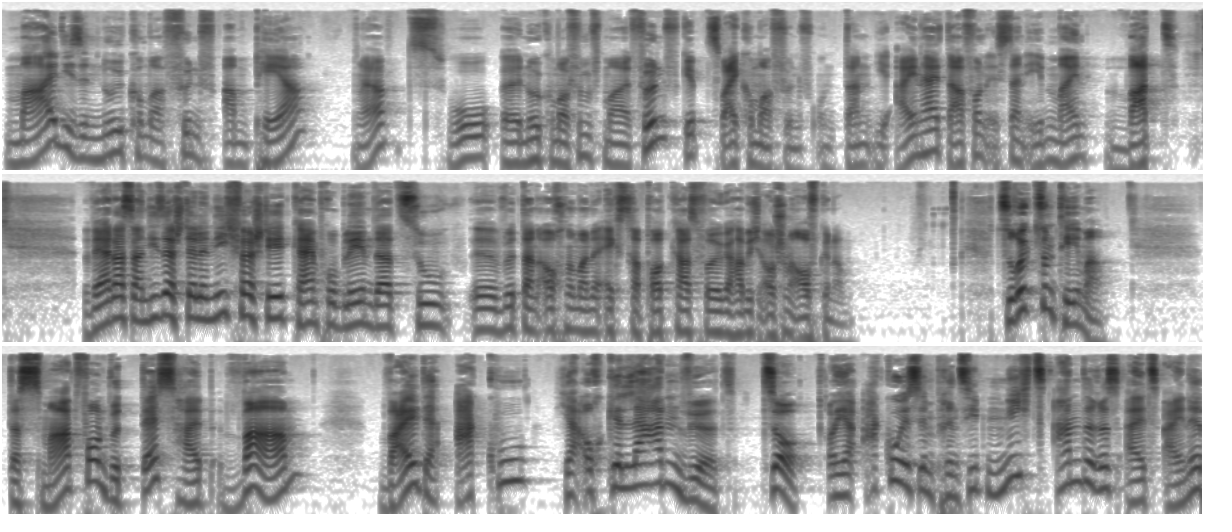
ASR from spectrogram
mal diese 0,5 Ampere. Ja, 0,5 äh, mal 5 gibt 2,5. Und dann die Einheit davon ist dann eben mein Watt. Wer das an dieser Stelle nicht versteht, kein Problem. Dazu äh, wird dann auch nochmal eine extra Podcast-Folge, habe ich auch schon aufgenommen. Zurück zum Thema. Das Smartphone wird deshalb warm, weil der Akku ja auch geladen wird. So, euer Akku ist im Prinzip nichts anderes als eine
